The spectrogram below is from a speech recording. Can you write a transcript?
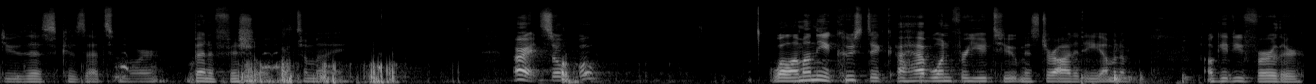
do this because that's more beneficial to my. All right, so oh, well, I'm on the acoustic. I have one for you too, Mr. Oddity. I'm gonna, I'll give you further,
